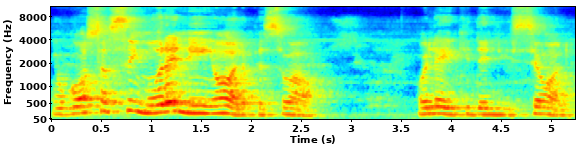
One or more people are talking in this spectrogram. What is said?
Eu gosto assim, moreninho, olha, pessoal. Olha aí que delícia, olha.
